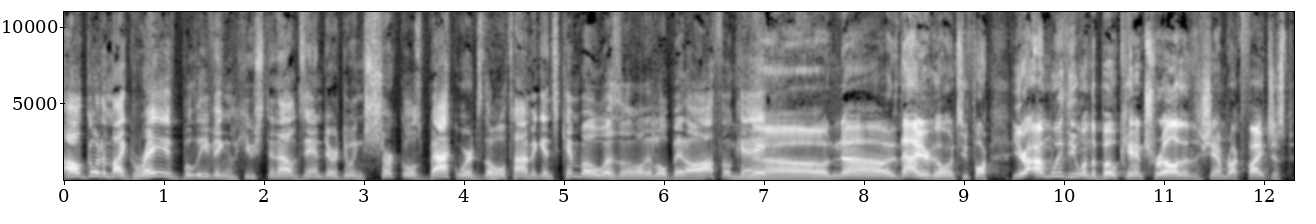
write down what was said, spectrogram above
I'll go to my grave believing Houston Alexander doing circles backwards the whole time against Kimbo was a little bit off. Okay. No, no. Now you're going too far. You're. I'm with you on the Bo Cantrell and the Shamrock fight. Just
